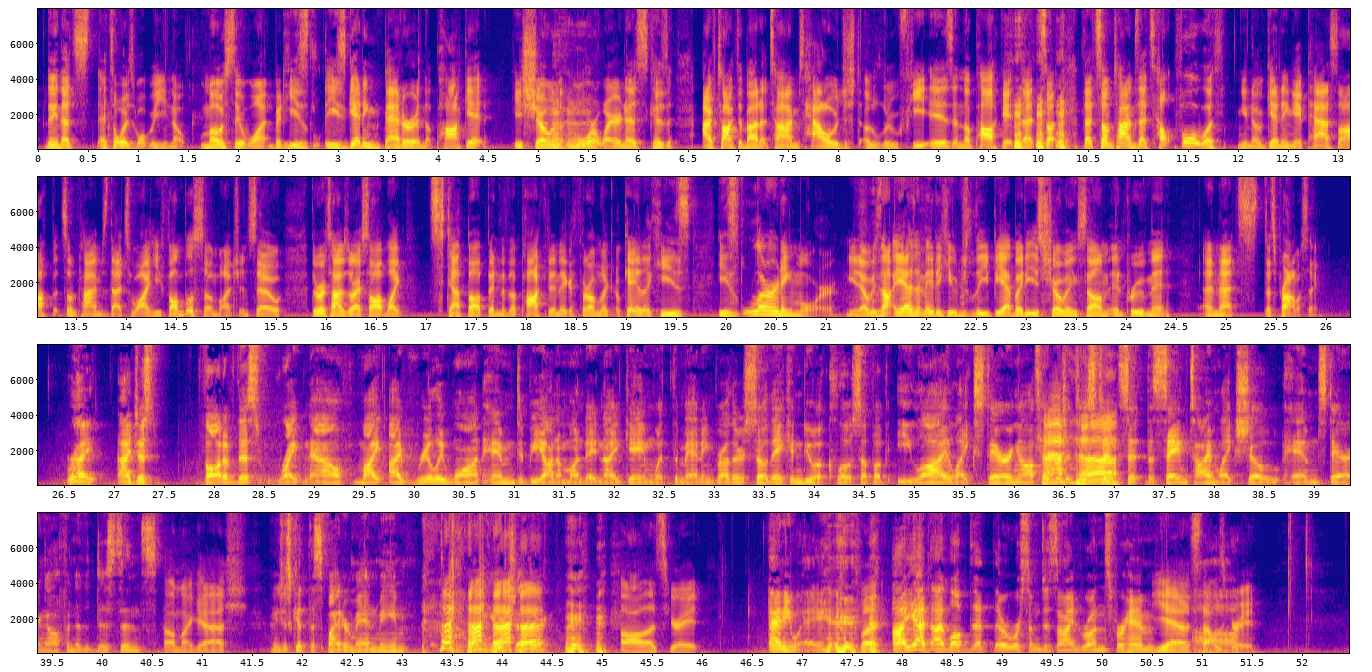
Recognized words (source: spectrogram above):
I mean, that's that's always what we you know mostly want. But he's he's getting better in the pocket. He's shown mm-hmm. more awareness because I've talked about at times how just aloof he is in the pocket. That so, that sometimes that's helpful with you know getting a pass off, but sometimes that's why he fumbles so much. And so there were times where I saw him like step up into the pocket and make a throw. I'm like, okay, like he's he's learning more. You know, he's not he hasn't made a huge leap yet, but he's showing some improvement, and that's that's promising. Right. I just thought of this right now. My I really want him to be on a Monday night game with the Manning brothers so they can do a close up of Eli like staring off into the distance at the same time like show him staring off into the distance. Oh my gosh. And just get the Spider-Man meme each other. Oh, that's great. anyway, But- uh, yeah, I loved that there were some designed runs for him. Yes, that Uh, was great.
